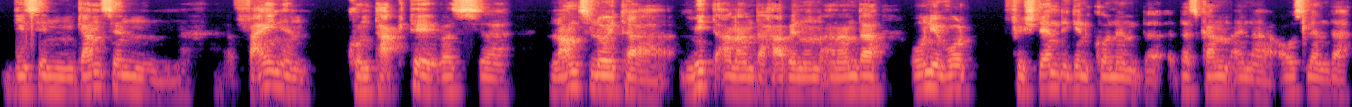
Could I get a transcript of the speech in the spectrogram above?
Diesen ganzen feinen Kontakte, was Landsleute miteinander haben und einander ohne Wort verständigen können, das kann ein Ausländer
